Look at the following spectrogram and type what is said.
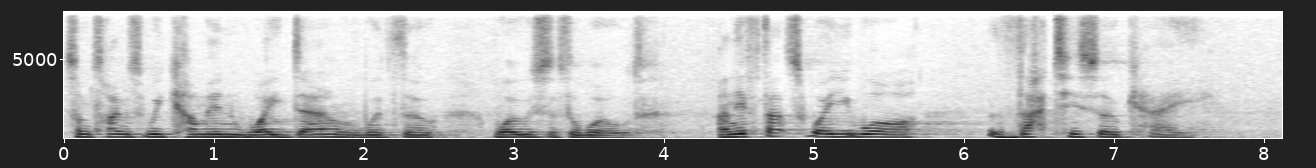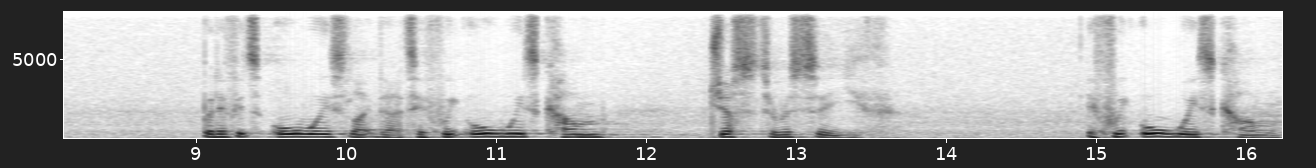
Sometimes we come in weighed down with the woes of the world. And if that's where you are, that is okay. But if it's always like that, if we always come just to receive, if we always come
